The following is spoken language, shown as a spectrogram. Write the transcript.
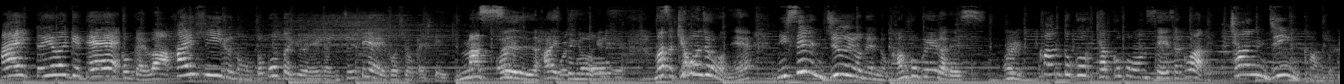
はい、というわけで、今回はハイヒールの男という映画についてご紹介していきます。は、はいいというわけで、まず基本情報ね、2014年の韓国映画です。はい監督、脚本、制作はチャン・ジン監督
